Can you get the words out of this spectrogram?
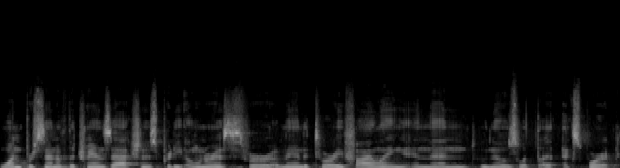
1% of the transaction is pretty onerous for a mandatory filing, and then who knows what the export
